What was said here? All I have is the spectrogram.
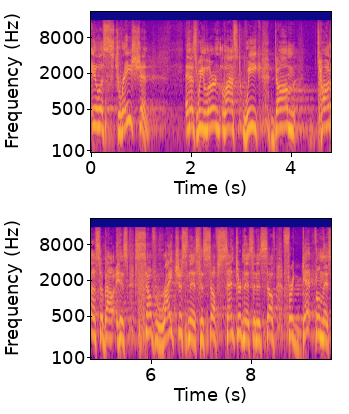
illustration. And as we learned last week, Dom taught us about his self righteousness, his self centeredness, and his self forgetfulness,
